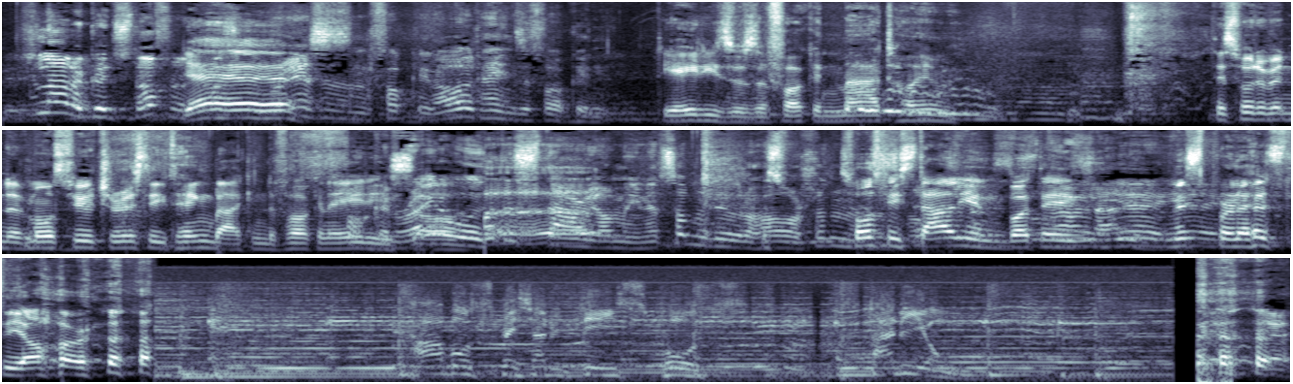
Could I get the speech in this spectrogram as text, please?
There's a lot of good stuff in it. Yeah, yeah, yeah. Races and fucking all kinds of fucking. the 80s was a fucking mad time. This would have been the most futuristic thing back in the fucking 80s. Fucking So. right. What's the story? I mean, it's something to do with a horse, isn't it? Supposed to be stallion, but they Yeah, yeah, mispronounced the R. カーボスペシャリティスポーツスタリオン Yeah.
